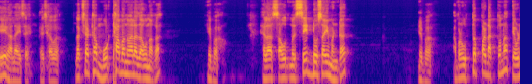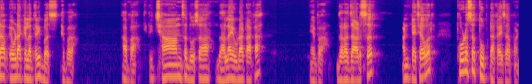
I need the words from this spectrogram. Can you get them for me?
ते घालायचं आहे त्याच्यावर. लक्षात ठेवा मोठा बनवायला जाऊ नका. हे पहा. ह्याला साऊथमध्ये सेट डोसाही म्हणतात. हे पहा. आपण उत्तप्पा टाकतो ना तेवढा एवढा केला तरी बस. हे पहा. हा पहा. किती छानसा डोसा झाला एवढा टाका. हे पहा. जरा जाडसर. आणि त्याच्यावर थोडंसं तूप टाकायचं आपण.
